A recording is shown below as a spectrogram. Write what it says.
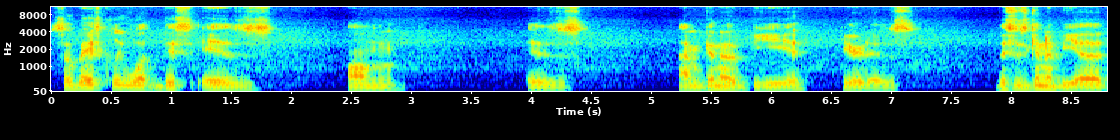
So basically what this is, um, is I'm gonna be, here it is. This is gonna be a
